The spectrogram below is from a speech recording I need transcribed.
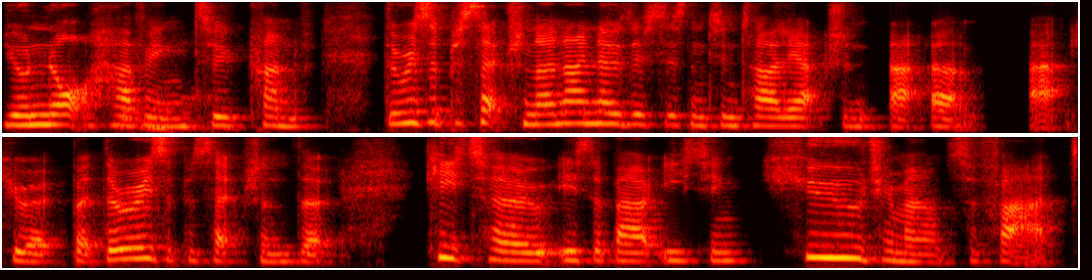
You're not having yeah. to kind of, there is a perception, and I know this isn't entirely action, uh, uh, accurate, but there is a perception that keto is about eating huge amounts of fat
